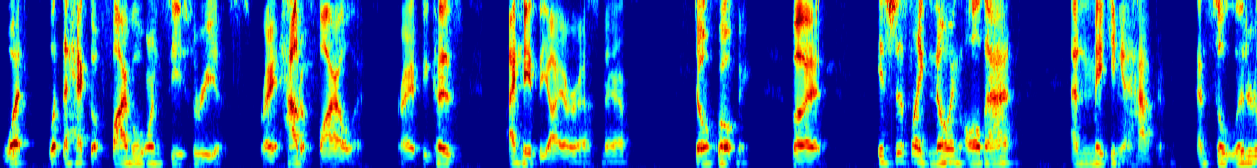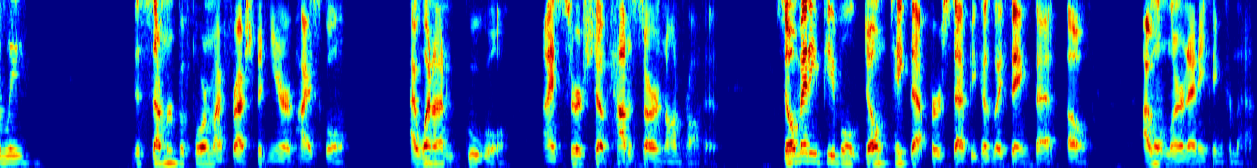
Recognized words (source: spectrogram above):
what what the heck a 501c3 is, right? How to file it, right? Because I hate the IRS, man. Don't quote me, but it's just like knowing all that and making it happen. And so, literally, the summer before my freshman year of high school, I went on Google. I searched up how to start a nonprofit. So many people don't take that first step because they think that, oh, I won't learn anything from that.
